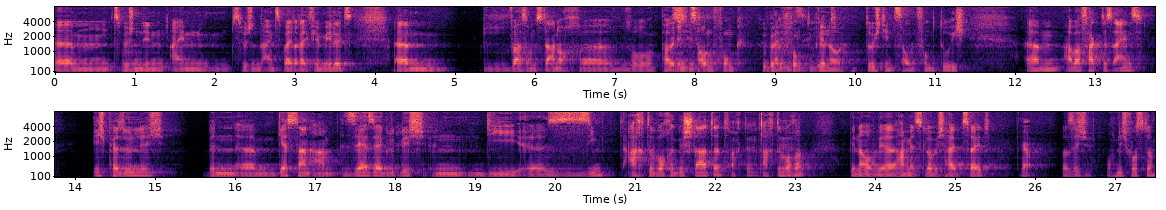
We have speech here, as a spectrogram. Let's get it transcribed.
ähm, zwischen den ein, zwischen ein, zwei, drei, vier Mädels. Ähm, was uns da noch äh, so Über passiert. den Zaunfunk rübergefunkt wird. Genau, durch den Zaunfunk durch. Ähm, aber Fakt ist eins, ich persönlich bin ähm, gestern Abend sehr, sehr glücklich in die äh, siebte, achte Woche gestartet. Achte. Achte Woche. Genau, wir haben jetzt, glaube ich, Halbzeit, Ja, was ich auch nicht wusste.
